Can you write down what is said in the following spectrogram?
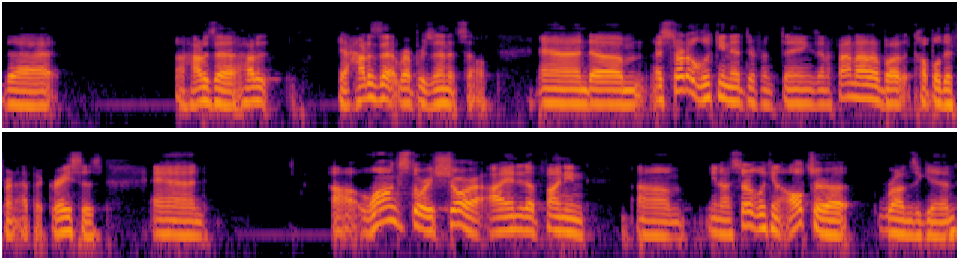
that uh, how does that how does yeah how does that represent itself? And um, I started looking at different things, and I found out about a couple different epic races. And uh, long story short, I ended up finding, um, you know, I started looking at ultra runs again,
